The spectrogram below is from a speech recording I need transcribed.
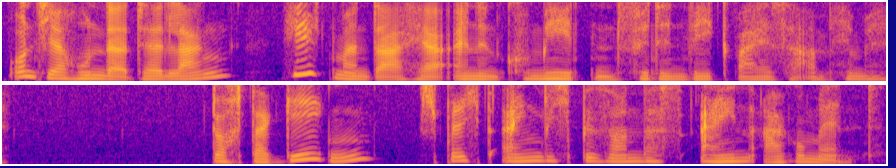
Und jahrhundertelang hielt man daher einen Kometen für den Wegweiser am Himmel. Doch dagegen spricht eigentlich besonders ein Argument.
